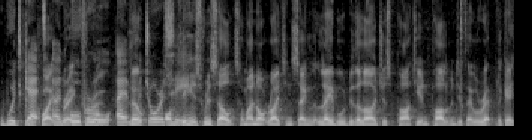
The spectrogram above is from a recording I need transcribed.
would get quite an overall um, Though, majority. On these results, am I not right in saying that Labour would be the largest party in Parliament if they were replicated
